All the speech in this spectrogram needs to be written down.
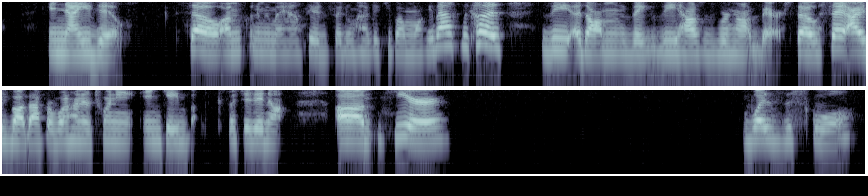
And now you do. So I'm just going to move my house here so I don't have to keep on walking back because the adopt the, the houses were not there. So say I just bought that for 120 in-game bucks, which I did not. Um, here was the school.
